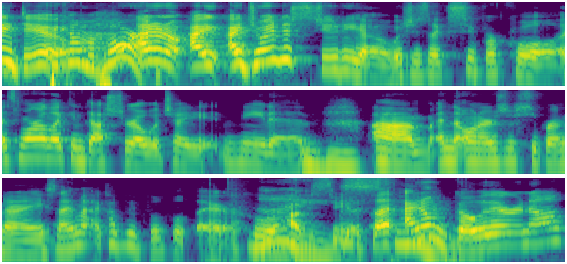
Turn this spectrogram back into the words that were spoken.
they do. become a part. I don't know. I, I joined a studio, which is like super cool. It's more like industrial, which I needed. Mhm. Um, and the owners are super nice. And I met a couple people there who have studios. But I don't go there enough,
